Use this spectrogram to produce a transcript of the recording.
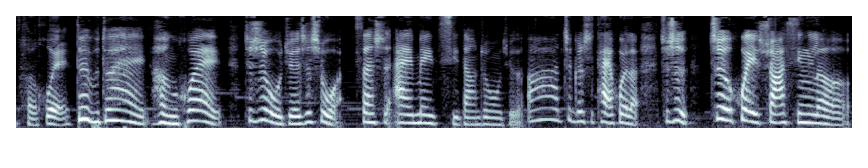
很会，对不对？很会，就是我觉得这是我算是暧昧期当中，我觉得啊，这个是太会了，就是这会刷新了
